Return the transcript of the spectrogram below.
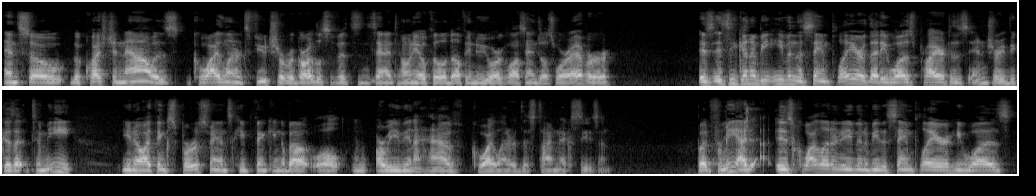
And so the question now is Kawhi Leonard's future, regardless if it's in San Antonio, Philadelphia, New York, Los Angeles, wherever, is is he going to be even the same player that he was prior to this injury? Because uh, to me, you know, I think Spurs fans keep thinking about, well, are we even going to have Kawhi Leonard this time next season? But for me, I, is Kawhi Leonard even going to be the same player he was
